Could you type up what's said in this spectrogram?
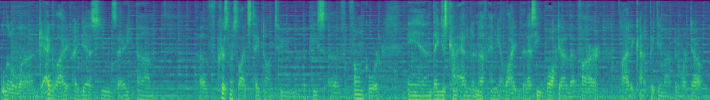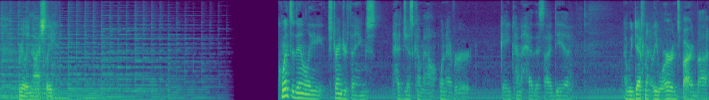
little uh, gag light, I guess you would say, um, of Christmas lights taped onto a piece of foam core, and they just kind of added enough ambient light that as he walked out of that fire light, it kind of picked him up and worked out really nicely. Coincidentally, Stranger Things had just come out whenever Gabe kind of had this idea, and we definitely were inspired by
